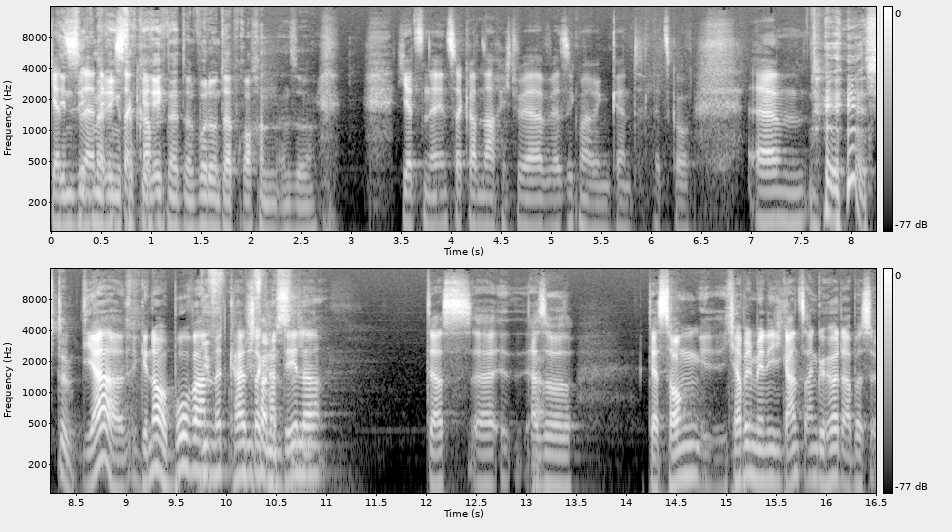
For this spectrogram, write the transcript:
Jetzt, in äh, Sigmaringen äh, hat geregnet und wurde unterbrochen und so. Jetzt eine Instagram-Nachricht, wer, wer Sigmaringen kennt. Let's go. Ähm, Stimmt. Ja, genau. Bovan mit Culture Candela. Das, äh, also. Ja der Song, ich habe ihn mir nicht ganz angehört, aber es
